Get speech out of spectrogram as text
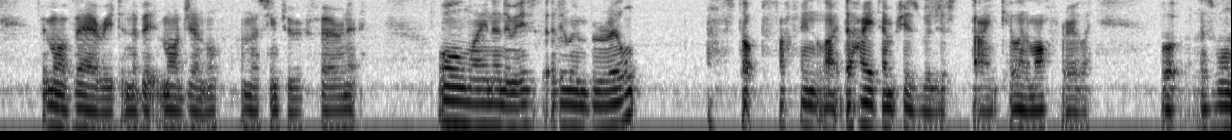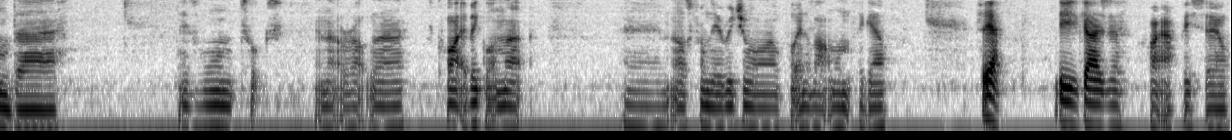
a bit more varied and a bit more gentle, and I seem to be preferring it all my anemones are doing brill. Stopped faffing, like the higher temperatures were just dying, killing them off really. But there's one there, there's one tucked in that rock there. It's quite a big one that. Um, that was from the original I put in about a month ago. So yeah, these guys are quite happy. So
